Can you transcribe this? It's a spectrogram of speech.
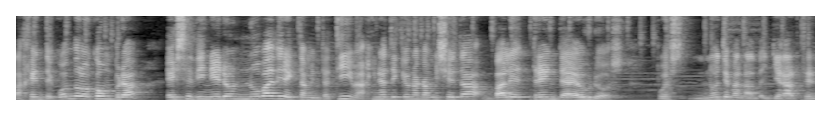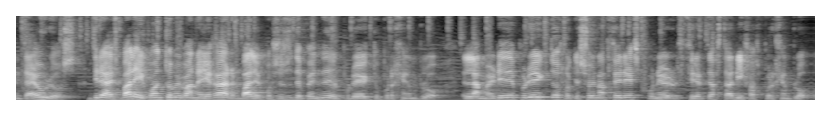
La gente cuando lo compra ese dinero no va directamente a ti. Imagínate que una camiseta vale 30 euros. Pues no te van a llegar 30 euros Dirás, vale, ¿cuánto me van a llegar? Vale, pues eso depende del proyecto Por ejemplo, en la mayoría de proyectos lo que suelen hacer es poner ciertas tarifas Por ejemplo,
